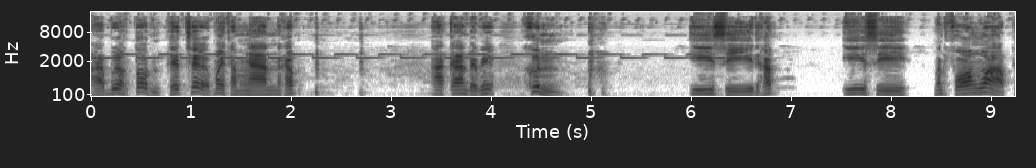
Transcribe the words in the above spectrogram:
อ่าเบื้องต้นเพชเชอร์ไม่ทำงานนะครับ อาการแบบนี้ขึ้น E4 นะครับ E4 มันฟ้องว่าเพ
